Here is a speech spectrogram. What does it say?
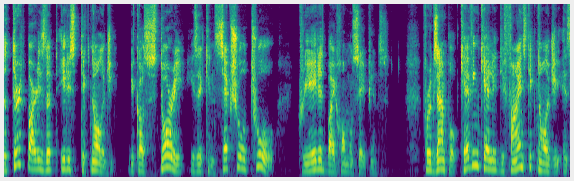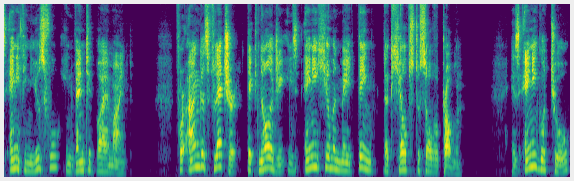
The third part is that it is technology, because story is a conceptual tool created by Homo sapiens. For example, Kevin Kelly defines technology as anything useful invented by a mind. For Angus Fletcher, technology is any human-made thing that helps to solve a problem. As any good tool,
